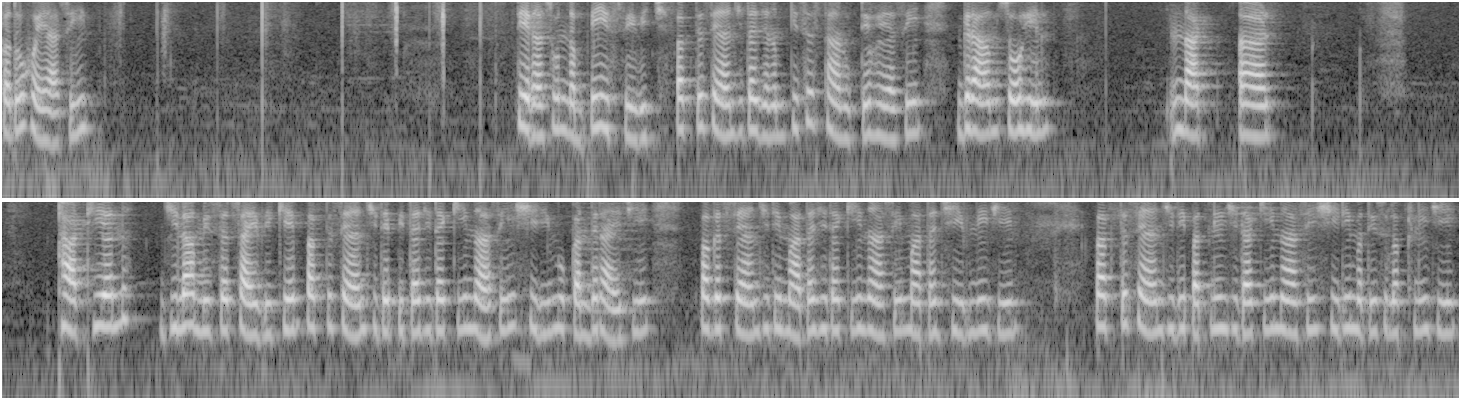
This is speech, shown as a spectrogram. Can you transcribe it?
ਕਦੋਂ ਹੋਇਆ ਸੀ? 1390 ਈਸਵੀ ਵਿੱਚ ਭਗਤ ਸਿਆਣ ਜੀ ਦਾ ਜਨਮ ਕਿਸ ਸਥਾਨ ਉੱਤੇ ਹੋਇਆ ਸੀ? ਗ੍ਰਾਮ ਸੋਹਿਲ, ਨਾਟ ਠਾਠੀਅਨ ਜ਼ਿਲ੍ਹਾ ਅੰਮ੍ਰਿਤਸਰ ਸਾਹਿਬ ਵਿਖੇ ਭਗਤ ਸੈਨ ਜੀ ਦੇ ਪਿਤਾ ਜੀ ਦਾ ਕੀ ਨਾਂ ਸੀ? ਸ਼੍ਰੀ ਮੁਕੰਦ ਰਾਏ ਜੀ। ਭਗਤ ਸੈਨ ਜੀ ਦੀ ਮਾਤਾ ਜੀ ਦਾ ਕੀ ਨਾਂ ਸੀ? ਮਾਤਾ ਜੀਵਨੀ ਜੀ। ਭਗਤ ਸੈਨ ਜੀ ਦੀ ਪਤਨੀ ਜੀ ਦਾ ਕੀ ਨਾਂ ਸੀ? ਸ਼੍ਰੀਮਤੀ ਸੁਲੱਖਣੀ ਜੀ।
